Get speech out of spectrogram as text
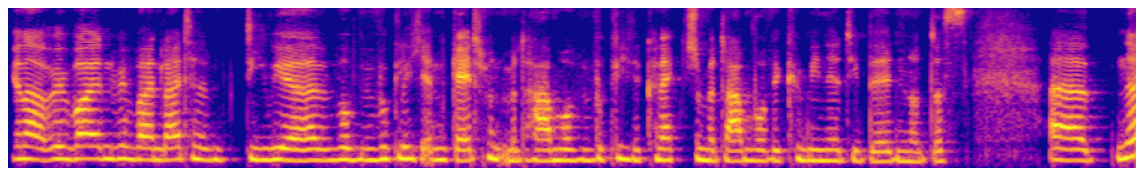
Genau, wir wollen, wir wollen Leute, die wir, wo wir wirklich Engagement mit haben, wo wir wirklich eine Connection mit haben, wo wir Community bilden und das, äh, ne,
